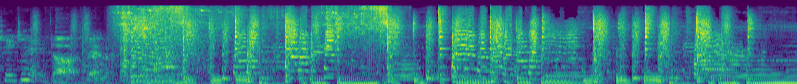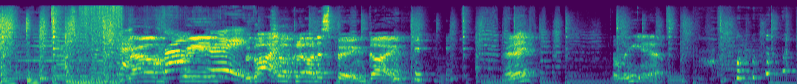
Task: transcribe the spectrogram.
2 2. Oh, fair enough. Okay. Round, three. three. We got Right. chocolate on a spoon. Go. Ready? I'm eating it.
